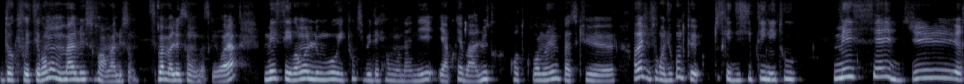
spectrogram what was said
Donc, c'est vraiment ma leçon, enfin ma leçon, c'est pas ma leçon parce que voilà, mais c'est vraiment le mot et tout qui peut décrire mon année. Et après, bah, lutte contre toi-même parce que, euh, en fait, je me suis rendu compte que tout ce qui est discipline et tout, mais c'est dur.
